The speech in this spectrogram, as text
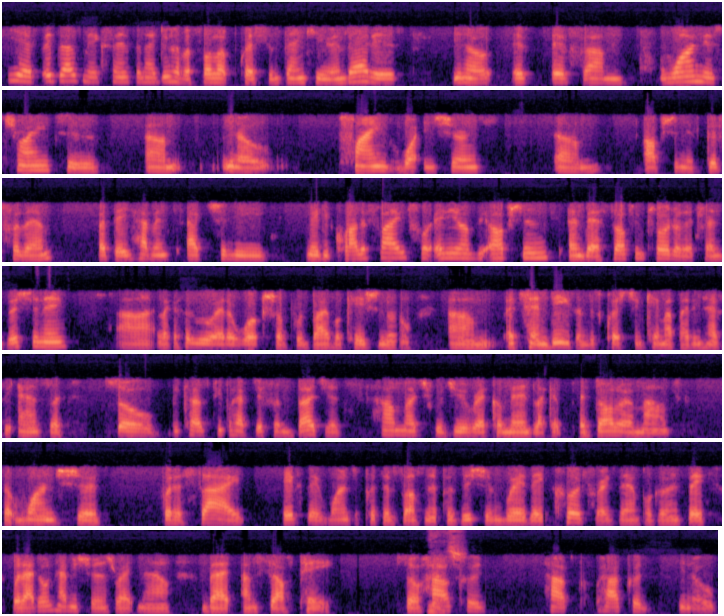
Yes, it does make sense, and I do have a follow up question. Thank you, and that is, you know, if if um, one is trying to, um, you know, find what insurance um, option is good for them, but they haven't actually maybe qualified for any of the options and they're self employed or they're transitioning. Uh, like I said, we were at a workshop with bivocational um, attendees, and this question came up. I didn't have the answer. So, because people have different budgets, how much would you recommend, like a, a dollar amount, that one should put aside if they wanted to put themselves in a position where they could, for example, go and say, Well, I don't have insurance right now, but I'm self pay. So how yes. could how how could you know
